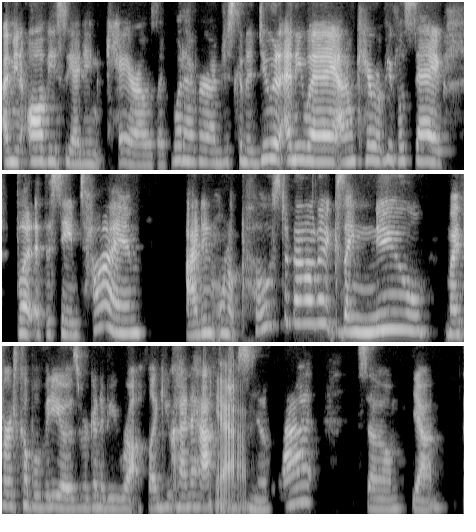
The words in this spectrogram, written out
i mean obviously i didn't care i was like whatever i'm just gonna do it anyway i don't care what people say but at the same time i didn't want to post about it because i knew my first couple videos were gonna be rough like you kind of have to Yeah. just know that so yeah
